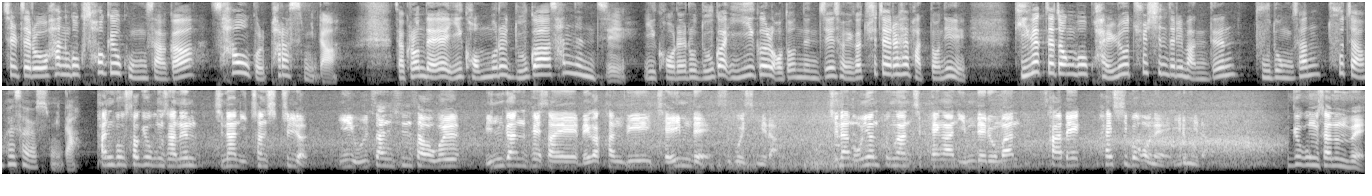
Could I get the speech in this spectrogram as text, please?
실제로 한국석유공사가 사옥을 팔았습니다. 자, 그런데 이 건물을 누가 샀는지, 이 거래로 누가 이익을 얻었는지 저희가 취재를 해봤더니 기획재정부 관료 출신들이 만든 부동산 투자 회사였습니다. 한국석유공사는 지난 2017년 이 울산 신사옥을 민간 회사에 매각한 뒤 재임대 쓰고 있습니다. 지난 5년 동안 집행한 임대료만 480억 원에 이릅니다. 석유공사는 왜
